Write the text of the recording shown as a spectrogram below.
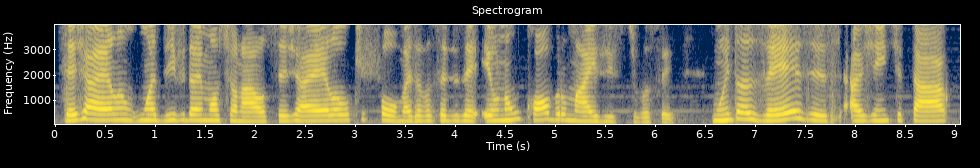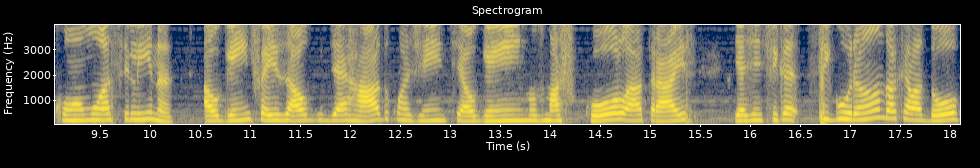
Seja ela uma dívida emocional, seja ela o que for, mas é você dizer: eu não cobro mais isso de você. Muitas vezes a gente tá como a Celina. Alguém fez algo de errado com a gente, alguém nos machucou lá atrás e a gente fica segurando aquela dor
